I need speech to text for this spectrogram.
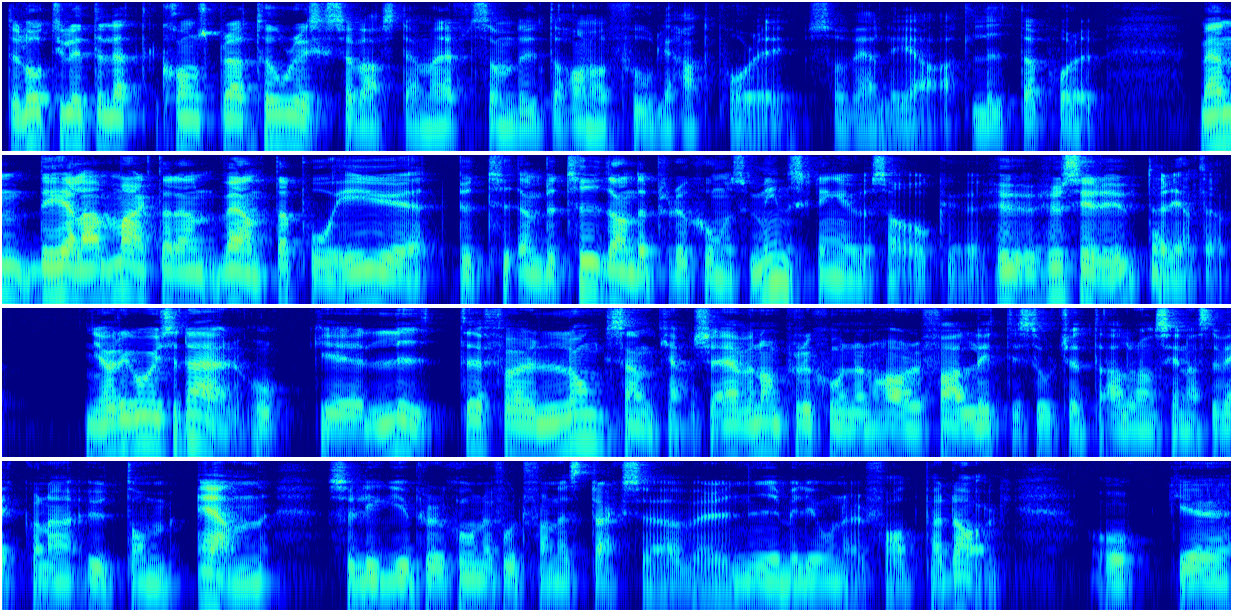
Det låter ju lite lätt konspiratoriskt Sebastian, men eftersom du inte har någon foliehatt på dig så väljer jag att lita på dig. Men det hela marknaden väntar på är ju ett, en betydande produktionsminskning i USA. Och hur, hur ser det ut där egentligen? Ja, det går ju sådär och eh, lite för långsamt kanske. Även om produktionen har fallit i stort sett alla de senaste veckorna utom en så ligger ju produktionen fortfarande strax över 9 miljoner fat per dag. Och eh,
